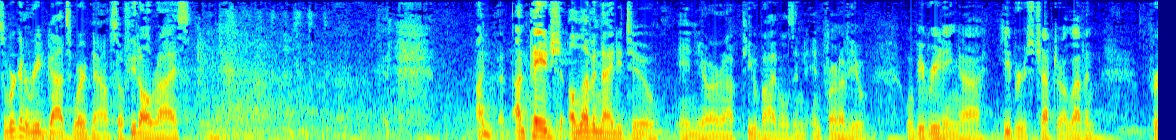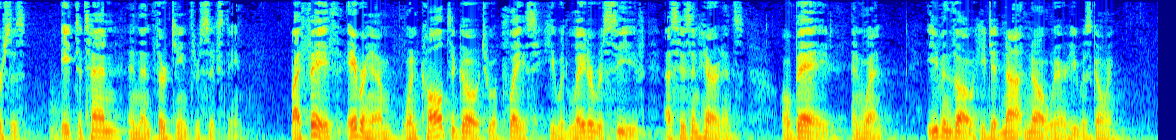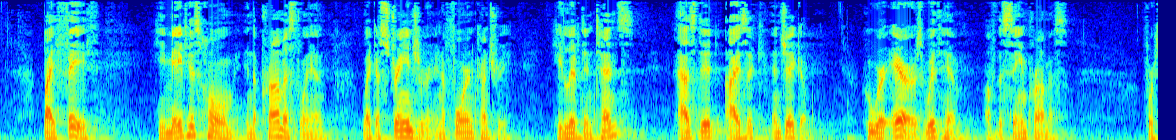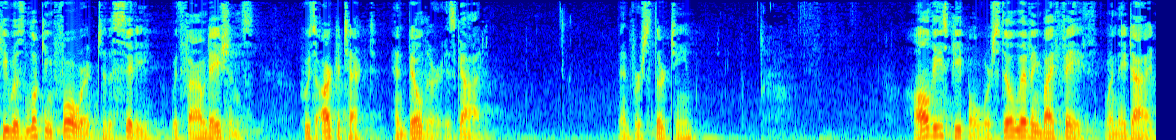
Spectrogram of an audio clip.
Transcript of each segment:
So we're going to read God's Word now. So if you'd all rise. on, on page 1192 in your uh, Pew Bibles in, in front of you, we'll be reading uh, Hebrews chapter 11, verses 8 to 10, and then 13 through 16. By faith, Abraham, when called to go to a place he would later receive as his inheritance, obeyed and went, even though he did not know where he was going. By faith, he made his home in the promised land like a stranger in a foreign country. He lived in tents, as did Isaac and Jacob, who were heirs with him of the same promise. For he was looking forward to the city with foundations whose architect and builder is God. Then verse 13. All these people were still living by faith when they died.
